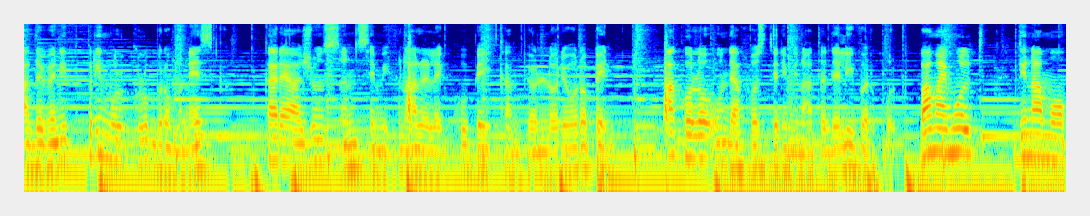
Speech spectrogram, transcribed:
a devenit primul club românesc care a ajuns în semifinalele Cupei Campionilor Europeni, acolo unde a fost eliminată de Liverpool. Ba mai mult, Dinamo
